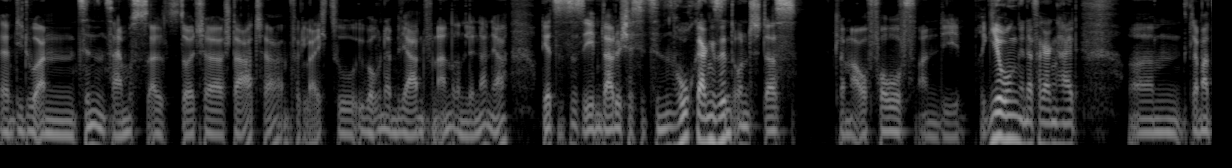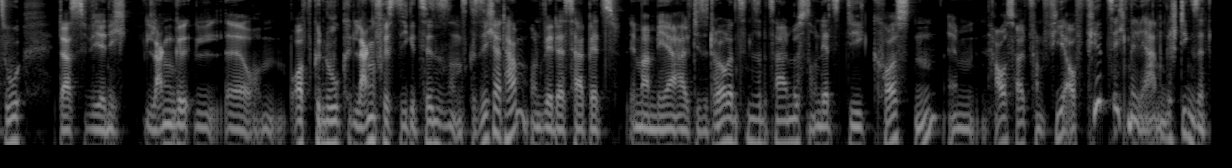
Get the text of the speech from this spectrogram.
ähm, die du an Zinsen zahlen musst als deutscher Staat, ja, im Vergleich zu über 100 Milliarden von anderen Ländern, ja. Und jetzt ist es eben dadurch, dass die Zinsen hochgegangen sind und das, Klammer auf, Vorwurf an die Regierung in der Vergangenheit, ähm, Klammer zu, dass wir nicht lang, äh, oft genug langfristige Zinsen uns gesichert haben und wir deshalb jetzt immer mehr halt diese teuren Zinsen bezahlen müssen und jetzt die Kosten im Haushalt von 4 auf 40 Milliarden gestiegen sind.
